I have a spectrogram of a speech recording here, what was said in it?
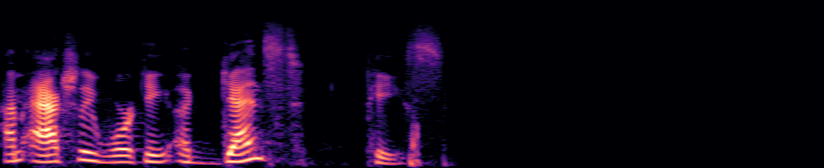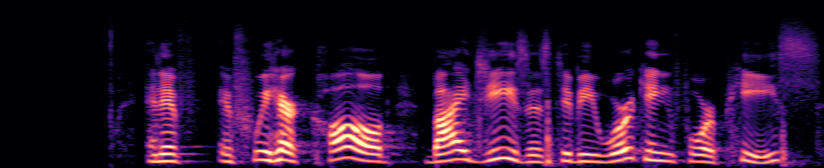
I'm actually working against peace. And if, if we are called by Jesus to be working for peace,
